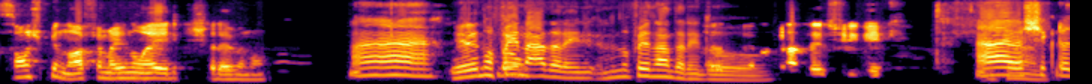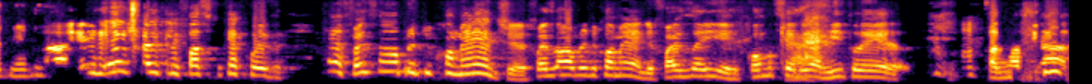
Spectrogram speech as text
só um spin-off, mas não é ele que escreve, não. Ah, Ele não fez Bom. nada além, ele não fez nada além do. É ah, Ah. eu achei que era dele. Ele- Eu espero que ele faça qualquer coisa. É, faz uma obra de comédia. Faz uma obra de comédia. Faz aí. Como seria Hitler faz uma piada.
